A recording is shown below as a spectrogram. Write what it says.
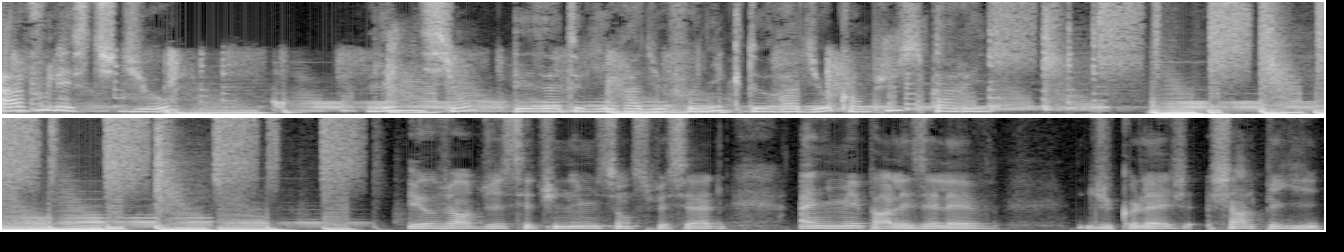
À vous les studios, l'émission des ateliers radiophoniques de Radio Campus Paris. Et aujourd'hui, c'est une émission spéciale animée par les élèves du collège Charles Péguy.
